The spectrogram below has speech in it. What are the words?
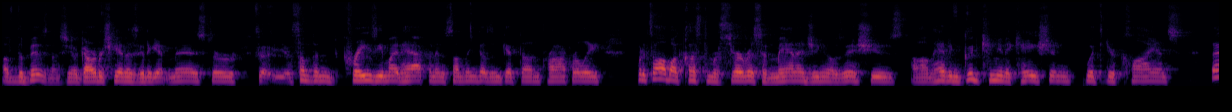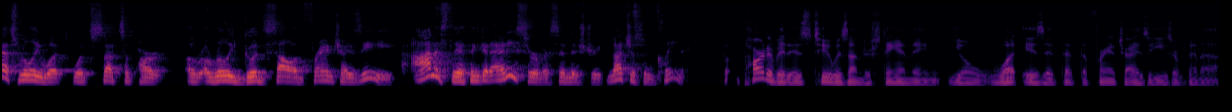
of the business. You know, garbage can is going to get missed, or you know, something crazy might happen and something doesn't get done properly. But it's all about customer service and managing those issues, um, having good communication with your clients. That's really what what sets apart a, a really good, solid franchisee. Honestly, I think in any service industry, not just in cleaning part of it is too is understanding you know what is it that the franchisees are going to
